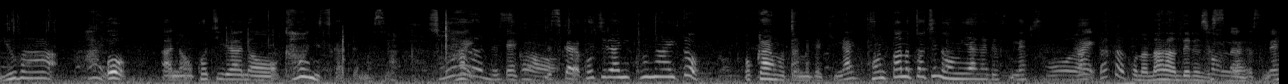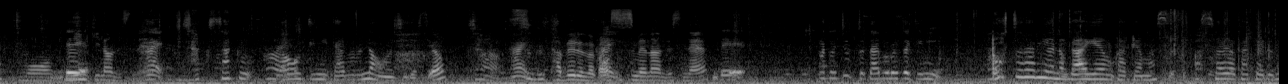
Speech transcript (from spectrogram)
湯葉を、はい、あのこちらの皮に使ってます。そうなんですか、はい、ですからこちらに来ないとお買い求めできない。本当の土地のお土産ですね。はい、だからこんな並んでるんですね。そうなんですね。もう人気なんですね。はい。サクサク、はい、お家に食べるのは美味しいですよ。じゃあ、はい、すぐ食べるのがおすすめなんですね、であとちょっと食べるときにオーストラリアの岩塩をかけます。それをかけると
